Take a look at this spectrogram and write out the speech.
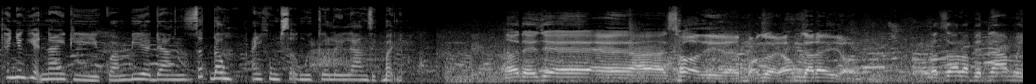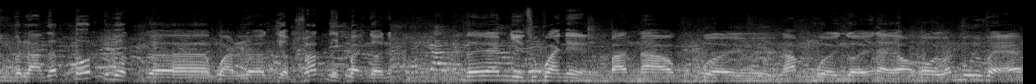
Thế nhưng hiện nay thì quán bia đang rất đông, anh không sợ nguy cơ lây lan dịch bệnh Nói thế chứ e, e, à, sợ thì mọi người đã không ra đây rồi. Thật ra là Việt Nam mình vẫn làm rất tốt cái việc uh, quản uh, kiểm soát dịch bệnh rồi. Đây em nhìn xung quanh này, bàn nào cũng 10, 5, 10 người này họ ngồi vẫn vui vẻ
